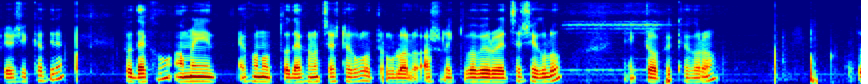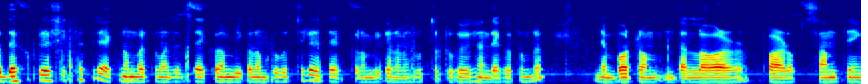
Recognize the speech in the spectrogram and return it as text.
প্রিয় শিক্ষার্থীরা। তো দেখো, আমি এখন উত্তর দেখানোর চেষ্টা করব। উত্তরগুলো আসলে কীভাবে রয়েছে সেগুলো একটু অপেক্ষা করো। তো দেখো প্রিয় শিক্ষার্থী এক নম্বর তোমাদের যে এক কলম বিকলমটুকু ছিল যে এক কলম বিকলমের উত্তরটুকু এখানে দেখো তোমরা যে the lower part of something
